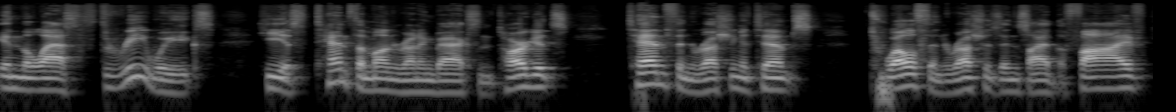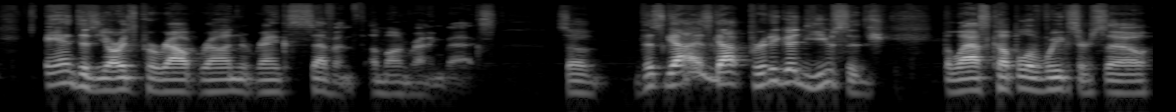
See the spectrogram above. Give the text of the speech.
In the last three weeks, he is 10th among running backs in targets, 10th in rushing attempts, 12th in rushes inside the five, and his yards per route run ranks seventh among running backs. So this guy's got pretty good usage the last couple of weeks or so.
